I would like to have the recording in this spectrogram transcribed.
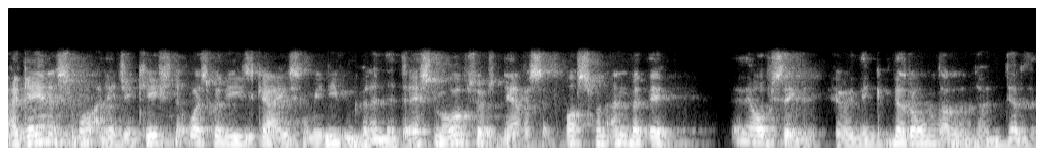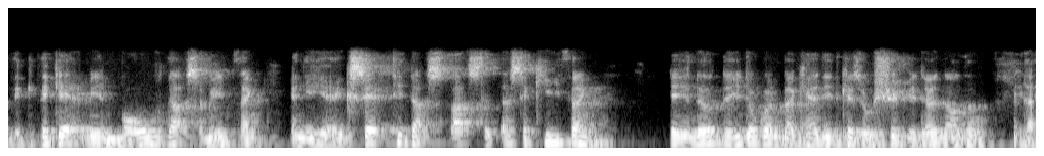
again, it's what an education it was with these guys. I mean, even when in the dressing room, obviously I was nervous at first went in, but they, they obviously you know, they, are older and they, they get me involved. That's the main thing, and you get accepted. That's that's that's the key thing you know, you don't go in big headed because they'll shoot you down or they'll, yeah.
